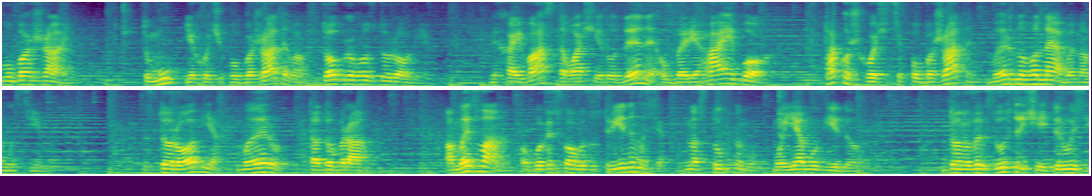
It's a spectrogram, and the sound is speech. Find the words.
побажань. Тому я хочу побажати вам доброго здоров'я. Нехай вас та ваші родини оберігає Бог. Також хочеться побажати мирного неба нам усім, здоров'я, миру та добра. А ми з вами обов'язково зустрінемося в наступному моєму відео. До нових зустрічей, друзі!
